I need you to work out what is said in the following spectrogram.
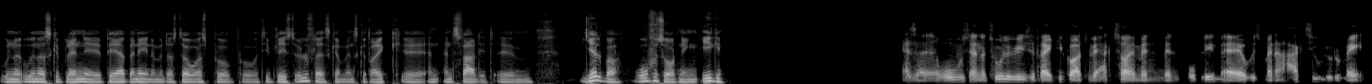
uden, uden at skal blande øh, pære og bananer, men der står også på, på de fleste ølflasker, man skal drikke øh, ansvarligt. Øh, hjælper Rufus-ordningen ikke? Altså, Rufus er naturligvis et rigtig godt værktøj, men, men problemet er jo, hvis man er aktiv ludoman,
